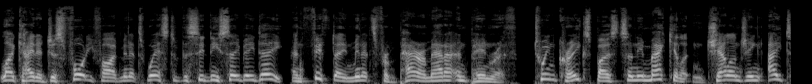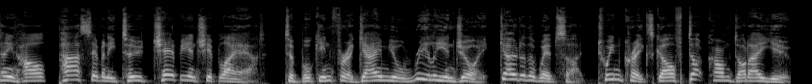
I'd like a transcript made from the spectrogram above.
Located just 45 minutes west of the Sydney CBD and 15 minutes from Parramatta and Penrith, Twin Creeks boasts an immaculate and challenging 18 hole, par 72 championship layout. To book in for a game you'll really enjoy, go to the website twincreeksgolf.com.au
